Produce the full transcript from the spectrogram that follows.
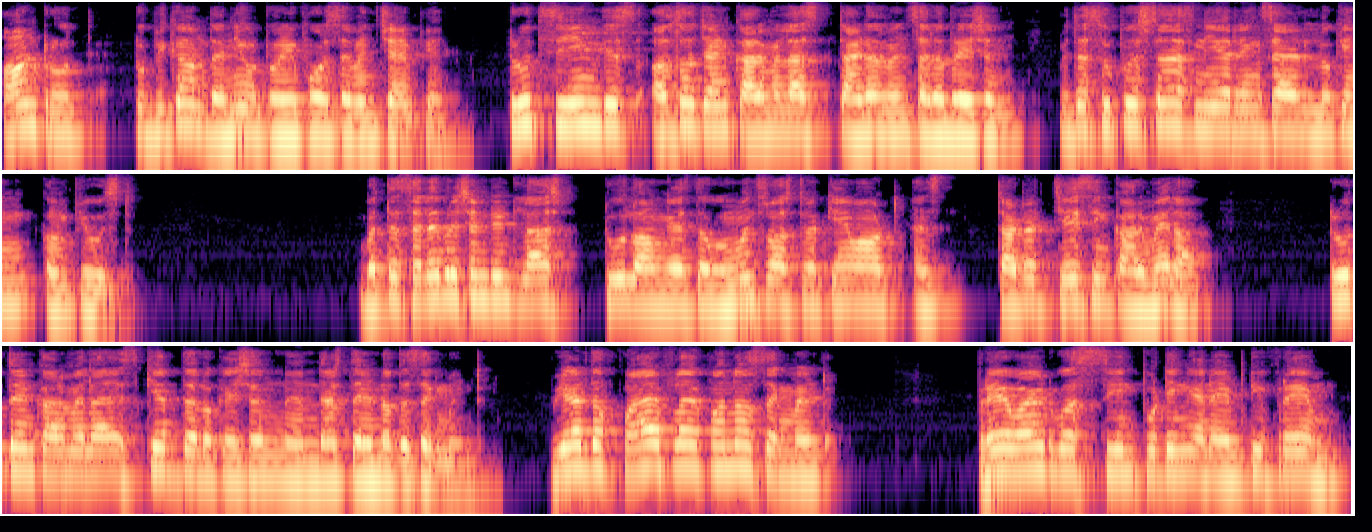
on Truth to become the new 24 7 champion. Truth, seeing this, also joined Carmella's title win celebration, with the superstars near ringside looking confused. But the celebration didn't last too long as the women's roster came out and started chasing Carmella. Truth and Carmella escaped the location, and that's the end of the segment. We had the Firefly Funhouse segment. Bray Wyatt was seen putting an empty frame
